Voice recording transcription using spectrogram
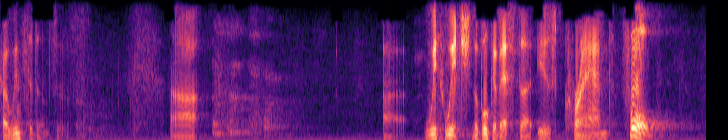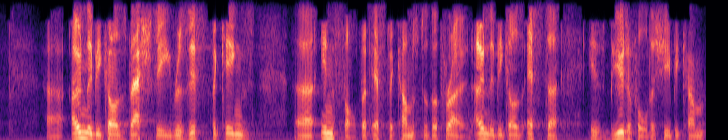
coincidences, uh, uh with which the book of Esther is crammed full. Uh, only because Vashti resists the king's uh, insult that Esther comes to the throne. Only because Esther is beautiful does she become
